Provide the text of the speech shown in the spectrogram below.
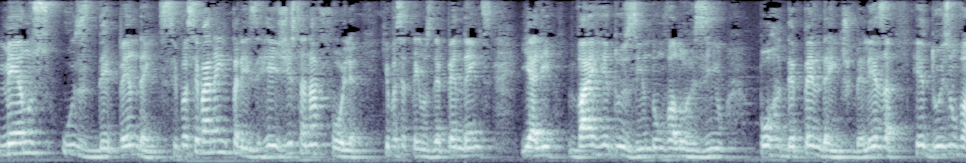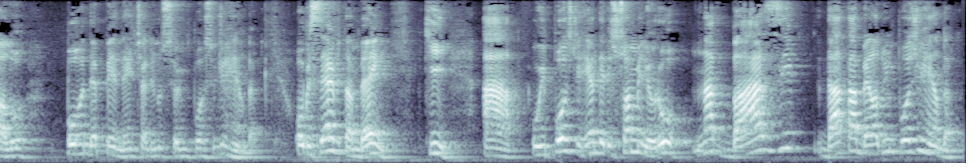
menos os dependentes. Se você vai na empresa e registra na folha que você tem os dependentes e ali vai reduzindo um valorzinho por dependente, beleza? Reduz um valor por dependente ali no seu imposto de renda. Observe também que a, o imposto de renda ele só melhorou na base da tabela do imposto de renda.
